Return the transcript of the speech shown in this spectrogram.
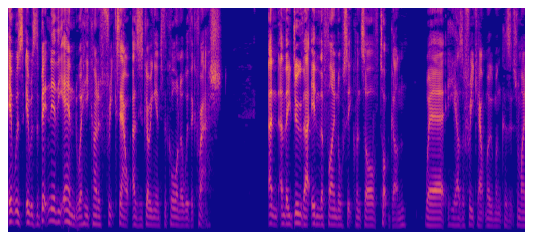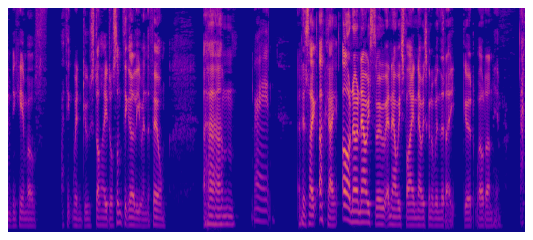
It was it was the bit near the end where he kind of freaks out as he's going into the corner with a crash. And and they do that in the final sequence of Top Gun where he has a freak out moment because it's reminding him of I think when Goose died or something earlier in the film. Um Right. and it's like, okay, oh no, now he's through and now he's fine, now he's going to win the day. Good, well done him.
